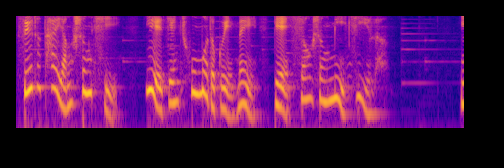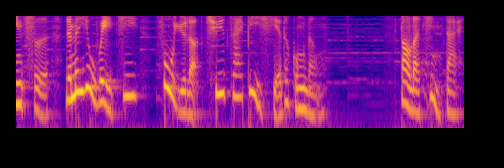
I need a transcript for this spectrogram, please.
随着太阳升起，夜间出没的鬼魅便销声匿迹了。因此，人们又为鸡赋予了驱灾辟邪的功能。到了近代，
